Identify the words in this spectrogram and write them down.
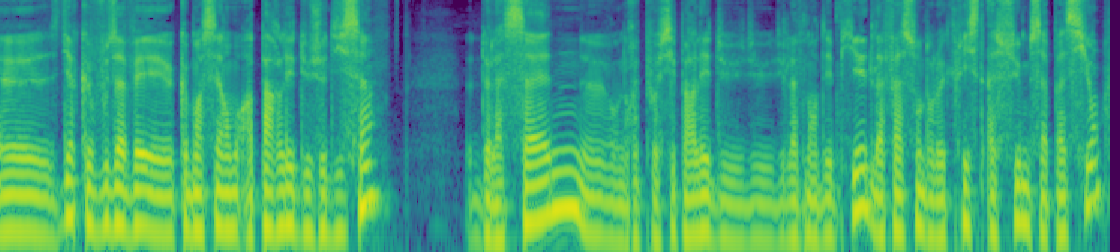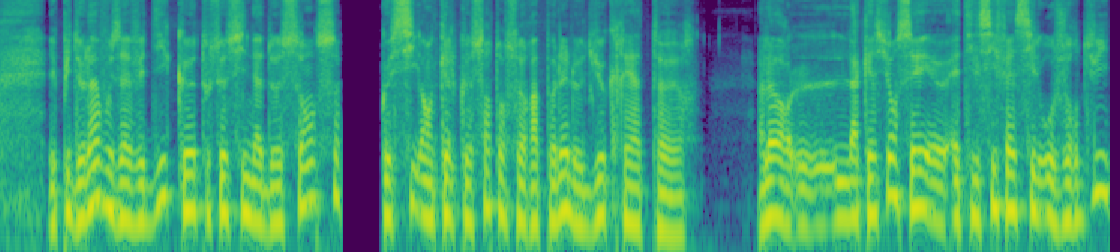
Euh, C'est-à-dire que vous avez commencé à parler du jeudi saint, de la scène, euh, on aurait pu aussi parler du, lavement des pieds, de la façon dont le Christ assume sa passion. Et puis de là, vous avez dit que tout ceci n'a de sens que si en quelque sorte on se rappelait le Dieu créateur. Alors la question c'est, euh, est-il si facile aujourd'hui?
